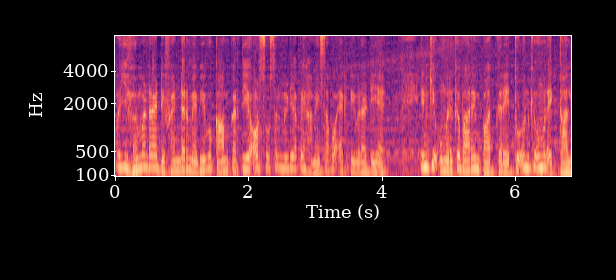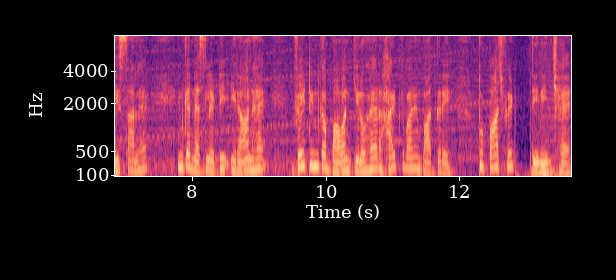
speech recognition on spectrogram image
और ये ह्यूमन राइट डिफेंडर में भी वो काम करती है और सोशल मीडिया पे हमेशा वो एक्टिव रहती है। इनकी उम्र के बारे में बात करें तो उनकी उम्र इकतालीस साल है। इनका नेशनलिटी ईरान है। वेट इनका बावन किलो है और हाइट के बारे में बात करें तो पाँच फीट तीन इंच है।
